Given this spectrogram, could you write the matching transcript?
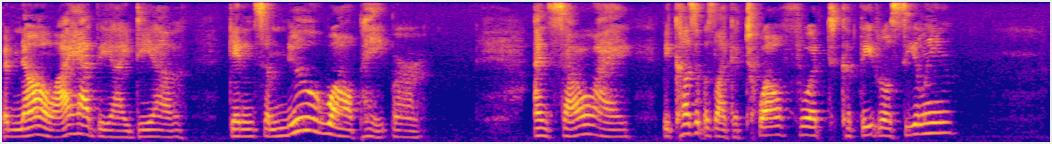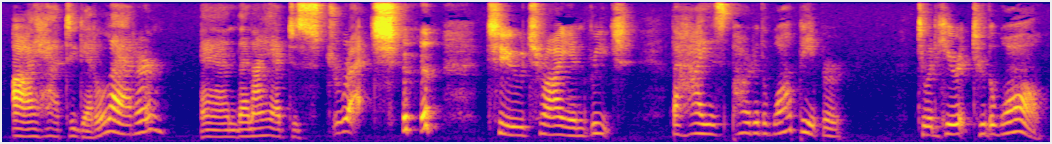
But no, I had the idea of getting some new wallpaper. And so I, because it was like a 12 foot cathedral ceiling, I had to get a ladder and then I had to stretch to try and reach the highest part of the wallpaper to adhere it to the wall.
